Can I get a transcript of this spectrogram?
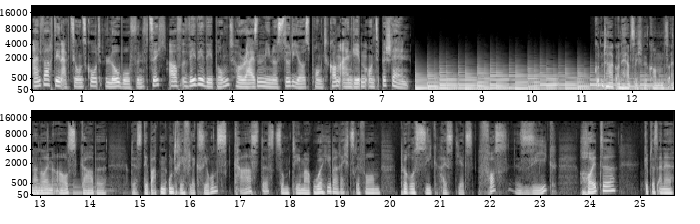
Einfach den Aktionscode LOBO50 auf www.horizon-studios.com eingeben und bestellen. Guten Tag und herzlich willkommen zu einer neuen Ausgabe des Debatten- und Reflexionscastes zum Thema Urheberrechtsreform Pyrrhus Sieg heißt jetzt Voss Sieg. Heute gibt es eine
